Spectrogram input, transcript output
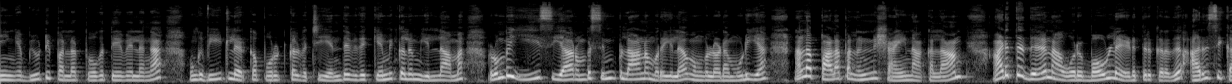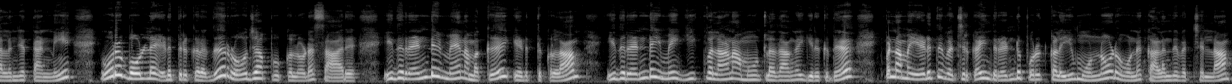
நீங்கள் பியூட்டி பார்லர் போக தேவையில்லைங்க. உங்கள் வீட்டில் இருக்க பொருட்கள் வச்சு எந்தவித கெமிக்கலும் இல்லாமல் ரொம்ப ஈஸியாக ரொம்ப சிம்பிளான முறையில் உங்களோட முடியை நல்லா பளபளன்னு ஷைன் ஆக்கலாம். அடுத்தது நான் ஒரு பவுலில் எடுத்துருக்கிறது அரிசி கலைஞ்ச தண்ணி ஒரு பவுலில் எடுத்துருக்கிறது ரோஜா பூக்களோட சாறு. இது ரெண்டுமே நமக்கு எடுத்துக்கலாம். இது ரெண்டையுமே ஈக்குவலான அமௌண்ட்டில் தாங்க இருக்குது. இப்போ நம்ம எடுத்து வச்சுருக்க இந்த ரெண்டு பொருட்களையும் ஒன்றோட ஒன்று கலந்து வச்சிடலாம்.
